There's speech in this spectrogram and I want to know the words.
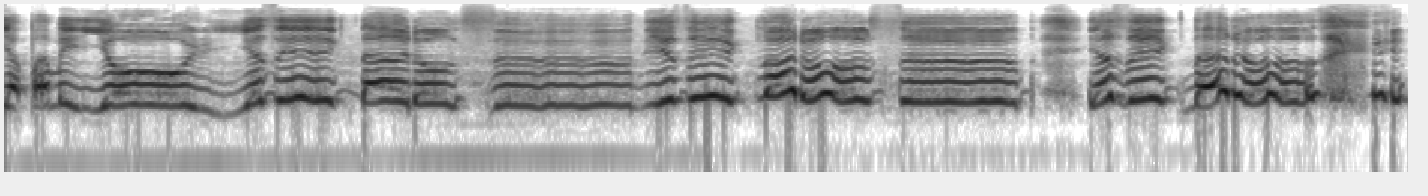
Yapamıyor. Yazıklar olsun. Yazıklar olsun. Yazıklar olsun.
